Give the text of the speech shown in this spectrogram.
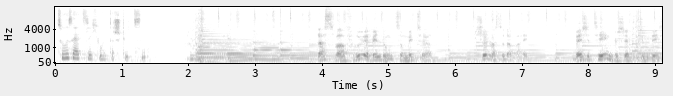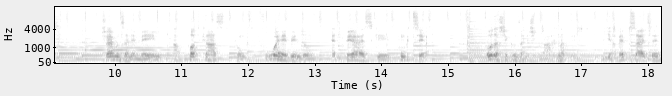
zusätzlich unterstützen. Das war frühe Bildung zum Mithören. Schön warst du dabei. Welche Themen beschäftigen dich? Schreib uns eine Mail auf podcast.fruehebildung.pasg.ch oder schick uns eine Sprachnachricht via Webseite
